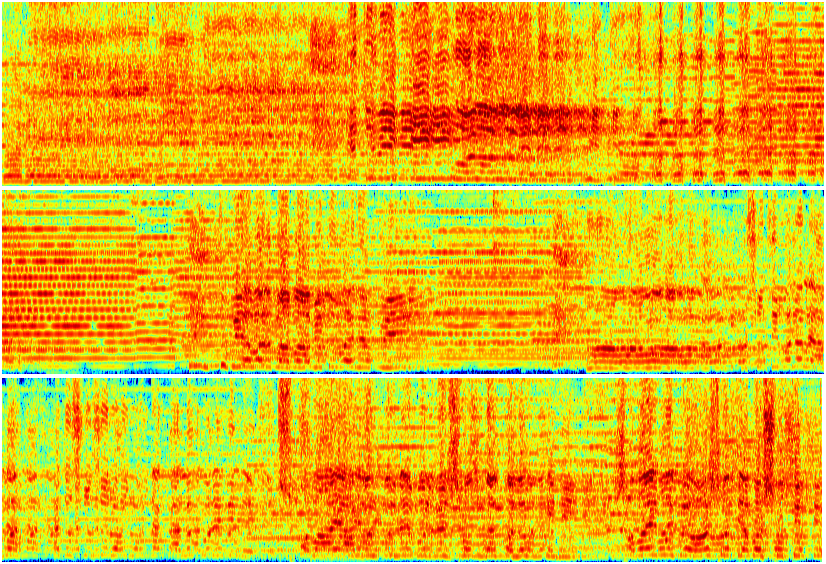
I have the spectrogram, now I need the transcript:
করে দিলে। তুমি আমার বাবা, আমি তোমার আমাকে অসতী বানালে আমার এত সুন্দর অঙ্গটা কালো করে দিলে। সবাই তুলে বলবে, সন্ধ্যা কলঙ্কিনী। সবাই বলবে, অসতী, আমার সতীত্ব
